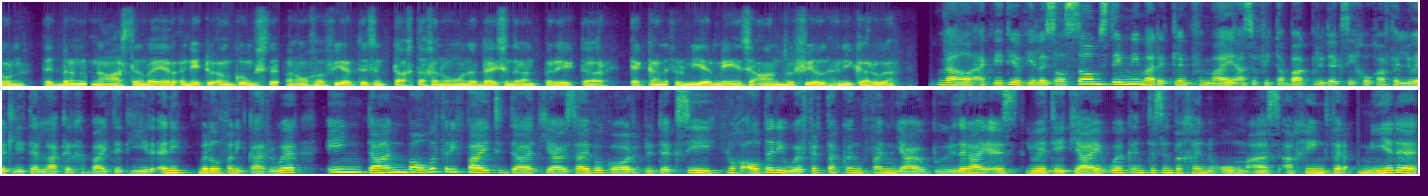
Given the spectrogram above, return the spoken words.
ton. Dit bring naaste by 'n netto inkomste van ongeveer tussen 80 en 100 000 rand per hektaar. Ek kan vir meer mense aanbeveel in die Karoo. Wel, ek weet nie of julle sal saamstem nie, maar dit klink vir my asof die tabakproduksie gogga verloot liter lekker gebyt het hier in die middel van die Karoo en dan behalwe vir die feit dat jou seibokhaar produksie nog altyd die hoofvertakking van jou boerdery is, loot het jy ook intussen begin om as agent vir mede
